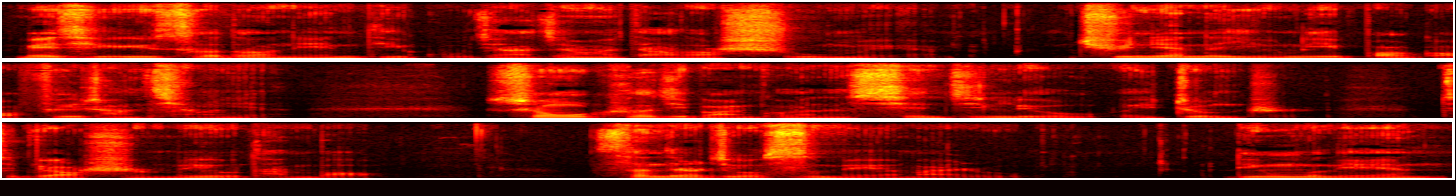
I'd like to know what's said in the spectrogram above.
媒体预测到年底股价将会达到十五美元。去年的盈利报告非常抢眼，生物科技板块的现金流为正值，这表示没有摊薄。三点九四美元买入。零五年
